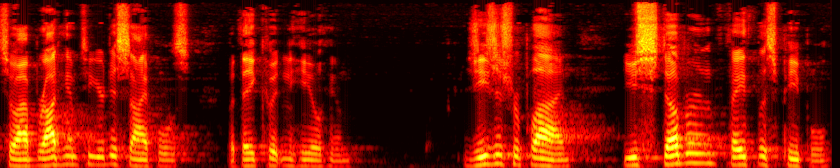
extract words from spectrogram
So I brought him to your disciples, but they couldn't heal him. Jesus replied, You stubborn, faithless people,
